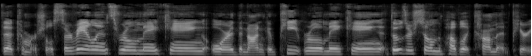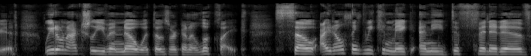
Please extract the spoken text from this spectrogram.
the commercial surveillance rulemaking or the non compete rulemaking, those are still in the public comment period. We don't actually even know what those are going to look like. So I don't think we can make any definitive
